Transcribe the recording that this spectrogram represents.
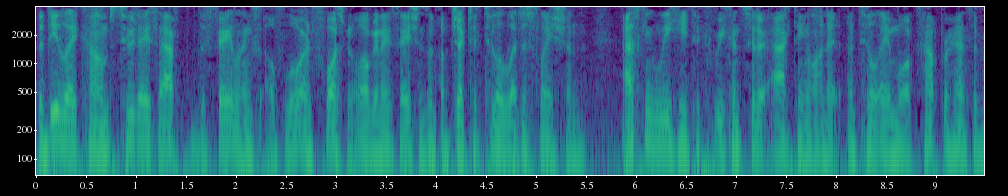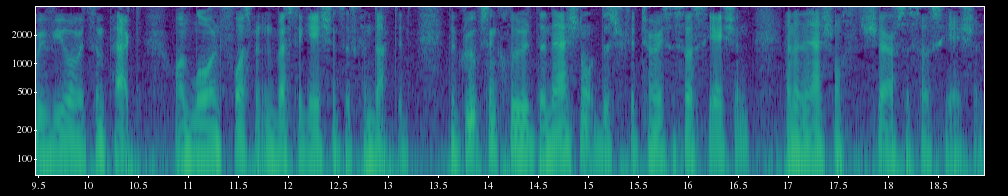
the delay comes two days after the failings of law enforcement organizations objected to the legislation, asking Leahy to reconsider acting on it until a more comprehensive review of its impact on law enforcement investigations is conducted. The groups included the National District Attorneys Association and the National Sheriff's Association.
